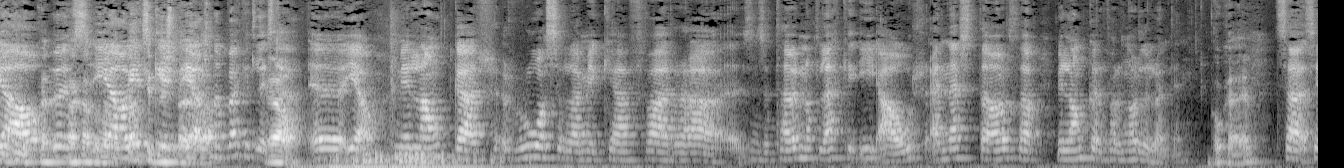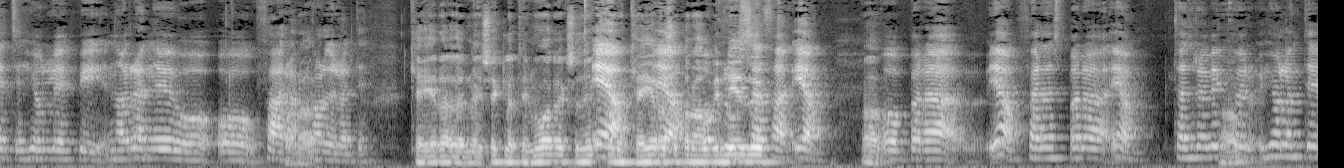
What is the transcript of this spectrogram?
Já, to-do, hvað veist, kallar já, það, ég skil, bucket lista já, eða? svona bucket lista Já. uh, Já, mér langar rosalega mikið að fara sagt, það verður náttúrulega ekki í ár en næsta ár þá, mér langar að fara á Norðurlöndin. Ok, Það setja hjóli upp í Norrænu og, og fara á Norðurlöndin. keira, nei, sigla til Norex eða Já, eitthvað og keira já, svo bara og alveg niður. þar, já, Já, og bara, já, ferðast bara, já það þurfa vikur hjólandi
